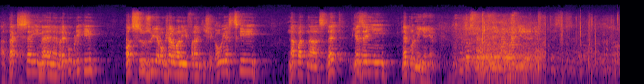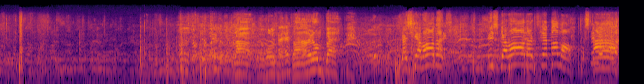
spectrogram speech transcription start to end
A tak se jménem republiky odsuzuje obžalovaný František Oujezdský na 15 let vězení nepodmíněně. No to se Tak, rumpe. Keske vůbec, keske vůbec nepamo. Tak,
